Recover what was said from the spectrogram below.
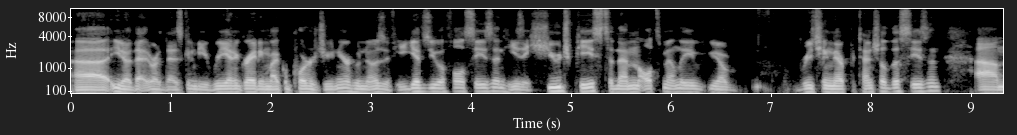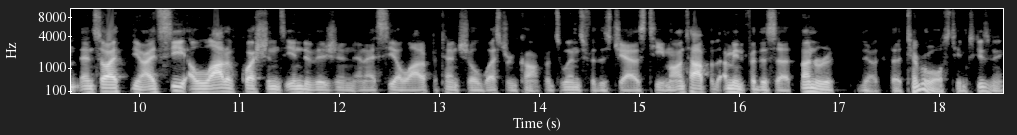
uh, you know, that or that's going to be reintegrating Michael Porter Jr. Who knows if he gives you a full season? He's a huge piece to them ultimately, you know, reaching their potential this season. Um, and so I, you know, I see a lot of questions in division, and I see a lot of potential Western Conference wins for this Jazz team. On top of, I mean, for this uh, Thunder you know, the Timberwolves team, excuse me,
